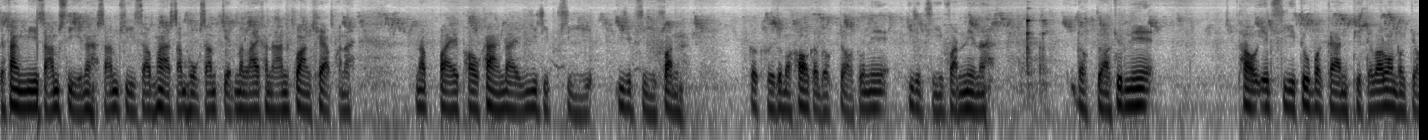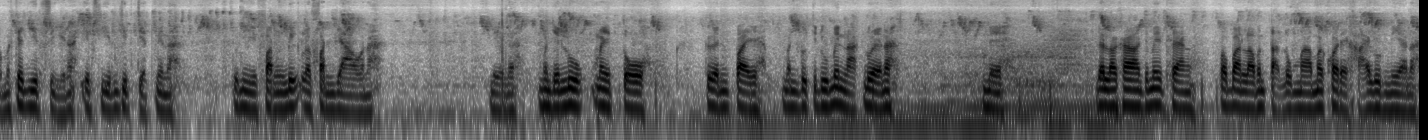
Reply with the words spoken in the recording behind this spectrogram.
กระทั่งมี 3 4 นะ 3 4 3 5 3 6 3 7 มันลายขนาดกว้างแคบนะ นับไปเผาข้างได้ 24 24 ฟัน ก็คือจะมาเข้ากับดอกจอกตัวนี้ 24 ฟันนี่นะ ดอกจอกชุดนี้เท่า FC ตู้ประกันผิดแต่ว่าร่องดอกจอกมันแค่24 นะ FC มัน27เนี่ยนะ ตัวนี้ฟันลึกและฟันยาวนะนี่นะ มันจะลูกไม่โตเกินไป มันดูจะดูไม่หนักด้วยนะเนี่ยและราคาจะไม่แพง เพราะบ้านเรามันตัดลงมาไม่ค่อยได้ขายรุ่นเนี้ยนะ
